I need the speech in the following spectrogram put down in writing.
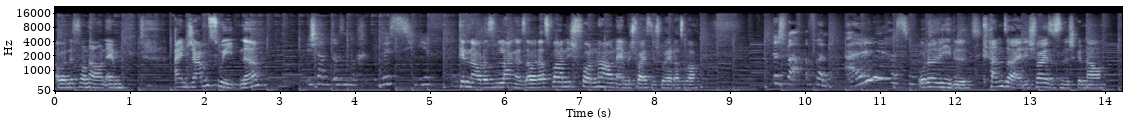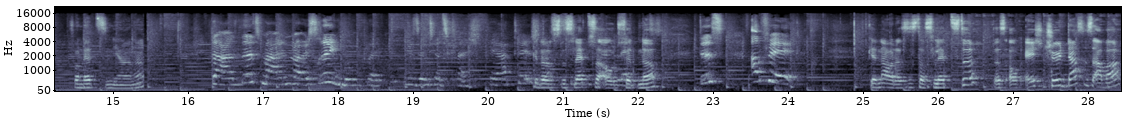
aber nicht von H&M. Ein Jumpsuit, ne? Ich habe das noch bis hier. Genau, das ist ein langes, aber das war nicht von H&M. Ich weiß nicht, woher das war. Das war von Aldi. Oder Lidl. Kann sein, ich weiß es nicht genau. Von letzten Jahr, ne? Da ist mal ein neues Regenbogenkleid. Wir sind jetzt gleich fertig. Genau, das ist das letzte Outfit, ne? Das Outfit. Genau, das ist das letzte. Das ist auch echt schön. Das ist aber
